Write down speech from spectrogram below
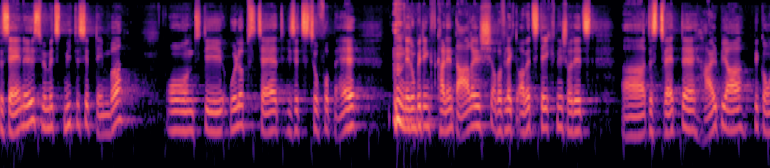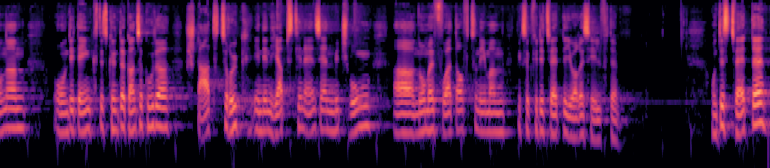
Das eine ist, wir haben jetzt Mitte September und die Urlaubszeit ist jetzt so vorbei nicht unbedingt kalendarisch, aber vielleicht arbeitstechnisch hat jetzt äh, das zweite Halbjahr begonnen und ich denke, das könnte ein ganz guter Start zurück in den Herbst hinein sein, mit Schwung äh, nochmal Fort aufzunehmen, wie gesagt, für die zweite Jahreshälfte. Und das Zweite,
